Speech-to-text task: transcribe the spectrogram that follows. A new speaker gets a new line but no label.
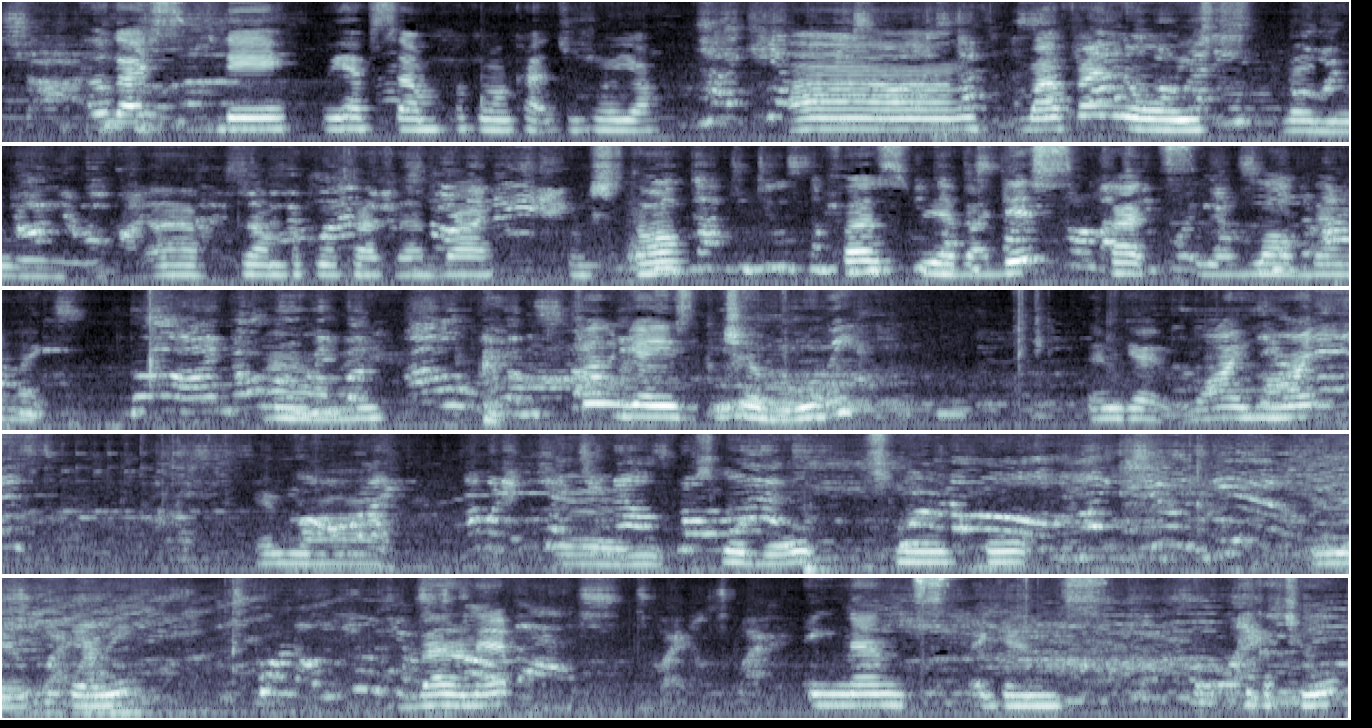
Hello guys, today we have some Pokemon cards to show you. Um, my friend knows when you I have some Pokemon cards that I buy from store. First, we have like this cards. We have a lot of them, like I don't. First, we get Cherubi. Then we get Rhyhorn. Then we have um, Slowbro, Slowpoke. Then we have Query. Venonat. Ignance against Pikachu.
